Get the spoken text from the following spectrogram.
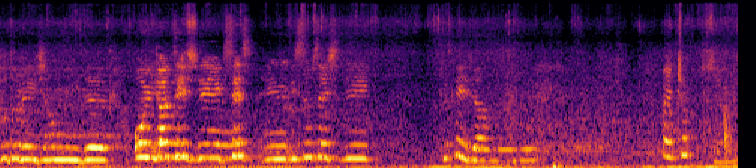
kadar heyecanlıydık. Oyuncak seçtik, ses e, isim seçtik. Çok heyecanlıydık. Ay çok güzeldi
